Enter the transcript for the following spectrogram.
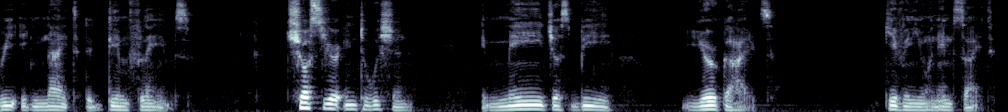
reignite the dim flames. Trust your intuition. It may just be your guides giving you an insight.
